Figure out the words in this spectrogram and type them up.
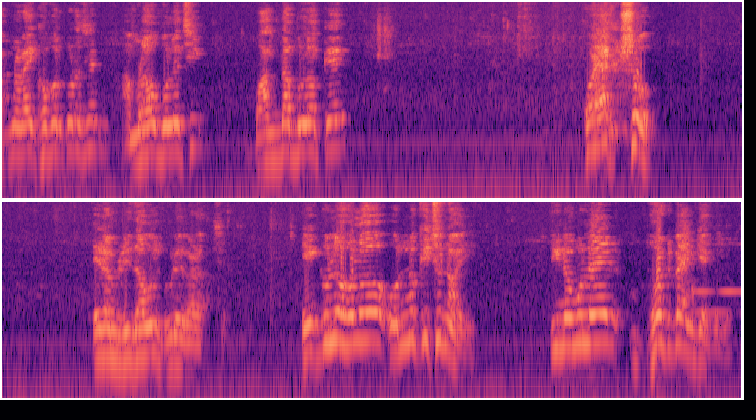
আপনারাই খবর করেছেন, আমরাও বলেছি। বাগদা ব্লকে কয়েকশো এরম রিজাউল ঘুরে বেড়াচ্ছে। এগুলো হলো অন্য কিছু নয় তৃণমূলের ভোট ব্যাংক এগুলো।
